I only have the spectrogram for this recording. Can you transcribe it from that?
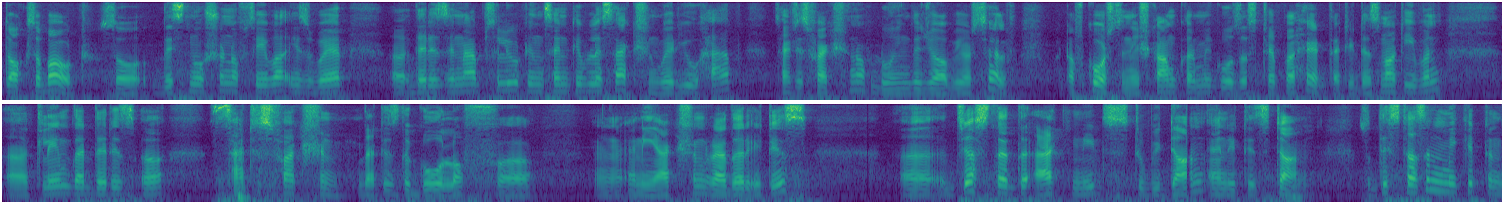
talks about. So, this notion of seva is where there is an absolute incentiveless action where you have satisfaction of doing the job yourself. But of course, the Nishkam Karmi goes a step ahead that he does not even uh, claim that there is a satisfaction that is the goal of uh, any action rather it is uh, just that the act needs to be done and it is done. So, this does not make it a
